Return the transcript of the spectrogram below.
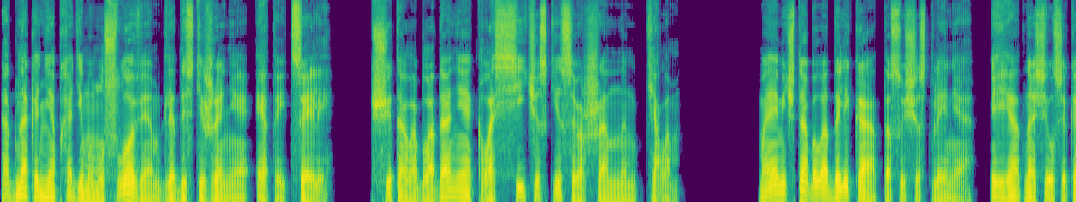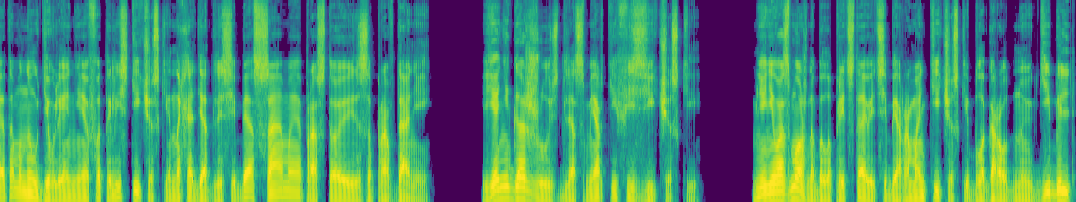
Однако необходимым условием для достижения этой цели считал обладание классически совершенным телом. Моя мечта была далека от осуществления. И я относился к этому на удивление фаталистически, находя для себя самое простое из оправданий. Я не гожусь для смерти физически. Мне невозможно было представить себе романтически благородную гибель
